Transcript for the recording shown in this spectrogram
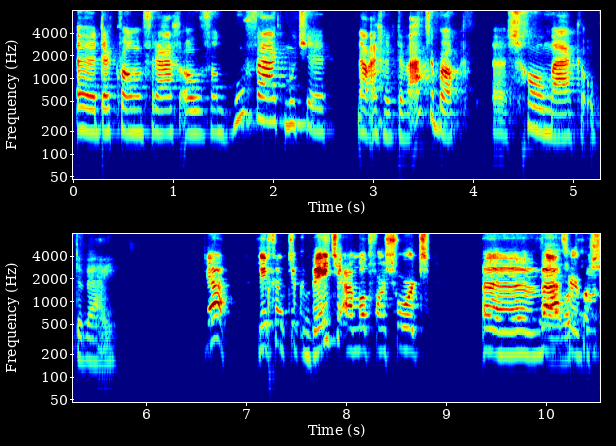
uh, daar kwam een vraag over van hoe vaak moet je nou eigenlijk de waterbak uh, schoonmaken op de wei? Ja, ligt er natuurlijk een beetje aan wat voor een soort uh, waterbak. Als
